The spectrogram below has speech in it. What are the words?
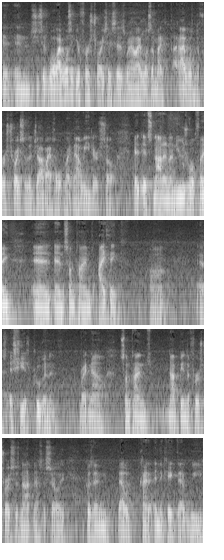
and she says, "Well, I wasn't your first choice." I says, "Well, I wasn't my I wasn't the first choice of the job I hold right now either." So it, it's not an unusual thing, and and sometimes I think, um, as as she has proven right now, sometimes not being the first choice is not necessarily because then that would kind of indicate that we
